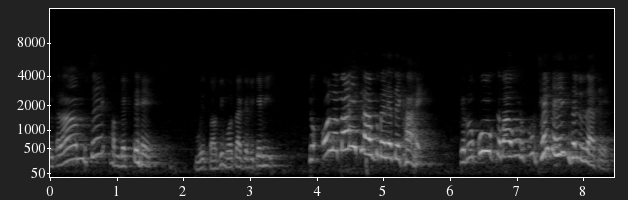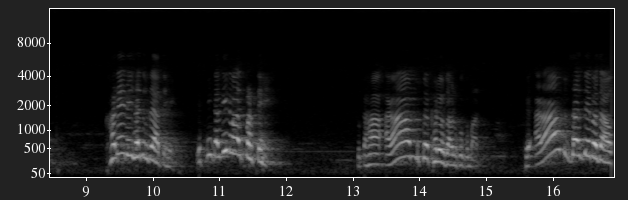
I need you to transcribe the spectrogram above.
کیونکہ آرام سے ہم دیکھتے ہیں۔ مجھے تعجب ہوتا ہے کبھی کبھی کہ علماء کرام کو میں نے دیکھا ہے کہ رکو کے بعد اٹھے نہیں صحیح جاتے ہیں کھڑے نہیں صحیح جاتے ہیں اتنی جلدی نماز پڑھتے ہیں۔ تو کہا، آرام سے کھڑے ہو جاؤ رکو کے بعد۔ پھر آرام سے سجدے میں جاؤ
